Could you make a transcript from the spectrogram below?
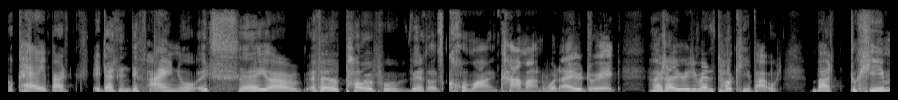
okay, but it doesn't define you. It's uh, you are a very powerful wizard. Come on, come on, what are you doing? What are you even talking about? But to him,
